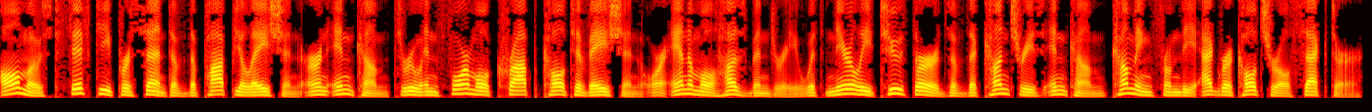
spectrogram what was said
Almost 50% of the population earn income through informal crop cultivation or animal husbandry with nearly two-thirds of the country's income coming from the agricultural sector.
